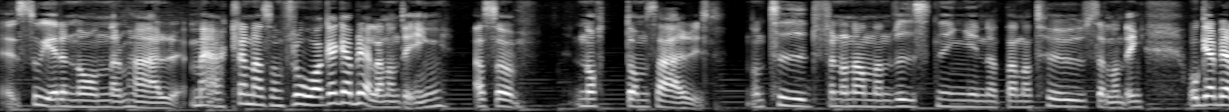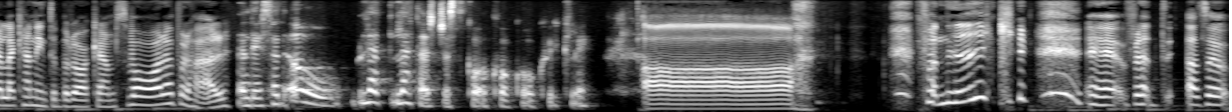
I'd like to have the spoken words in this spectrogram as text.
eh, så är det någon av de här mäklarna som frågar Gabriella någonting. Alltså något om så här, någon tid för någon annan visning i något annat hus eller någonting. Och Gabriella kan inte på rak arm svara på det här. And they said, oh, let, let us just call Coco quickly. Ah, Panik! Eh, för att alltså,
